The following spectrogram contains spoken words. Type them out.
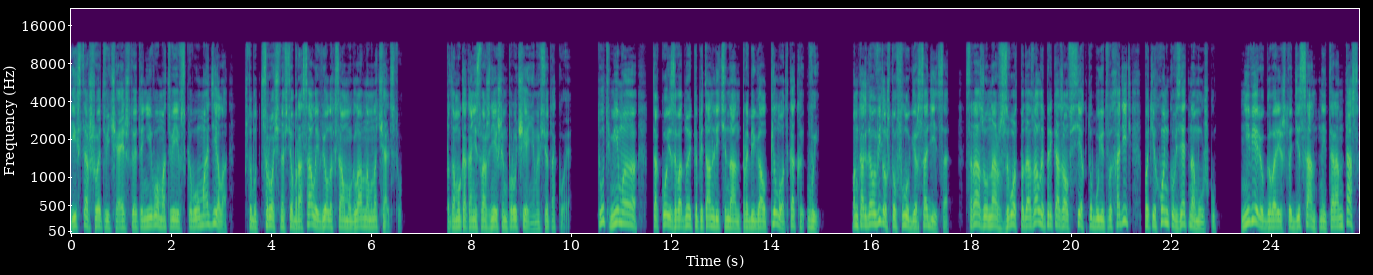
Их старшой отвечает, что это не его матвеевского ума дело, чтобы срочно все бросал и вел их к самому главному начальству. Потому как они с важнейшим поручением и все такое. Тут мимо такой заводной капитан-лейтенант пробегал пилот, как вы. Он, когда увидел, что флугер садится, сразу наш взвод подозвал и приказал всех, кто будет выходить, потихоньку взять на мушку. Не верю, говорит, что десантный Тарантас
